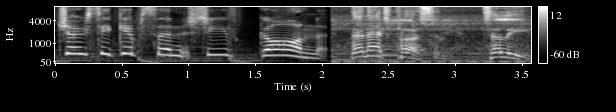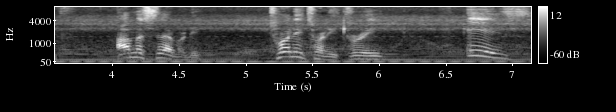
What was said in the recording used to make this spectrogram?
Josie Gibson, she's gone. The next person to leave I'm a Celebrity 2023 is.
